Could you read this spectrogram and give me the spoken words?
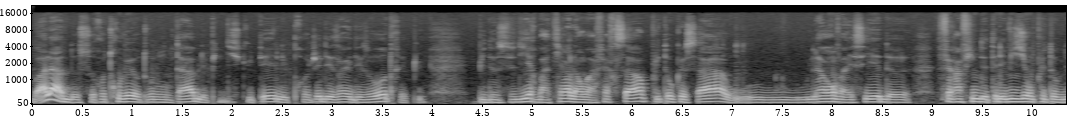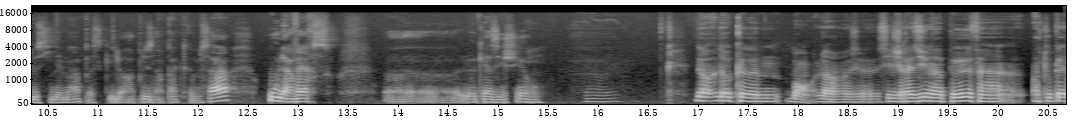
voilà, de se retrouver autour d'une table et puis de discuter les projets des uns et des autres et puis, puis de se dire bah tiens là on va faire ça plutôt que ça ou là on va essayer de faire un film de télévision plutôt que de cinéma parce qu'il aura plus d'impact comme ça ou l'inverse euh, le cas échéant. Donc, euh, bon, alors, si je résume un peu, enfin, en tout cas,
